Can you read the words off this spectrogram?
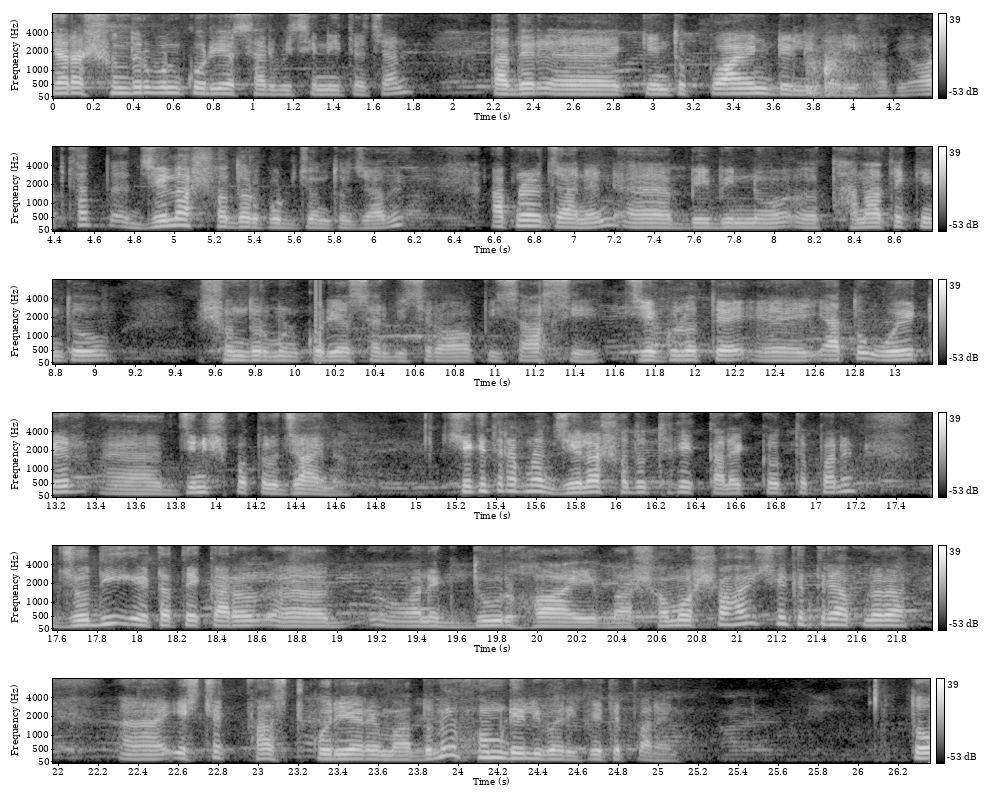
যারা সুন্দরবন কোরিয়ার সার্ভিসে নিতে চান, তাদের কিন্তু পয়েন্ট ডেলিভারি হবে। অর্থাৎ জেলা সদর পর্যন্ত যাবে। আপনারা জানেন বিভিন্ন থানাতে কিন্তু সুন্দরবন কোরিয়ার সার্ভিসের অফিস আছে, যেগুলোতে এত ওয়েটের জিনিসপত্র যায় না। সেক্ষেত্রে আপনার জেলা সদর থেকে কালেক্ট করতে পারেন। যদি এটাতে কারোর অনেক দূর হয় বা সমস্যা হয়, সেক্ষেত্রে আপনারা স্টেট ফার্স্ট কোরিয়ারের মাধ্যমে হোম ডেলিভারি পেতে পারেন। তো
